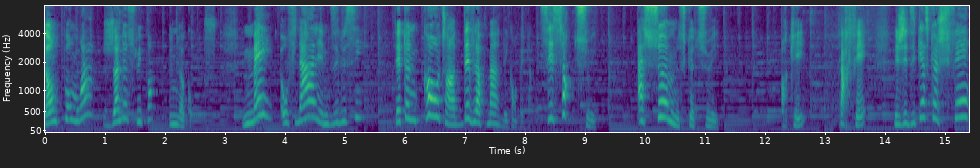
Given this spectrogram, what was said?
Donc, pour moi, je ne suis pas une coach. Mais au final, il me dit Lucie, tu es une coach en développement des compétences. C'est ça que tu es. Assume ce que tu es. OK, parfait. Et j'ai dit Qu'est-ce que je fais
